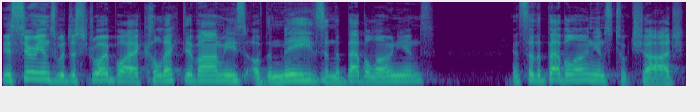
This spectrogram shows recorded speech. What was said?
The Assyrians were destroyed by a collective armies of the Medes and the Babylonians. And so the Babylonians took charge.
